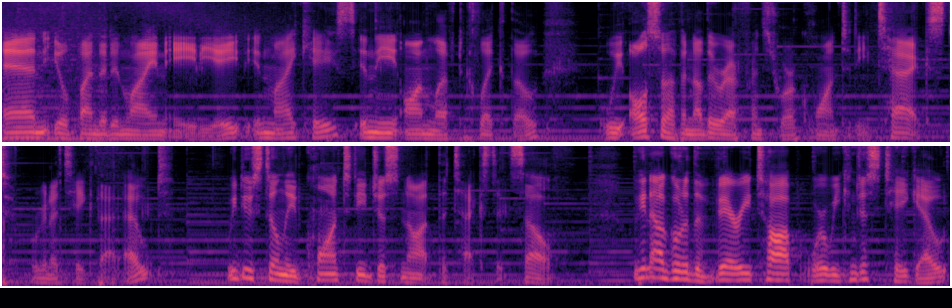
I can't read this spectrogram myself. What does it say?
and you'll find that in line 88 in my case, in the on left click though, we also have another reference to our quantity text. We're gonna take that out. We do still need quantity, just not the text itself. We can now go to the very top where we can just take out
